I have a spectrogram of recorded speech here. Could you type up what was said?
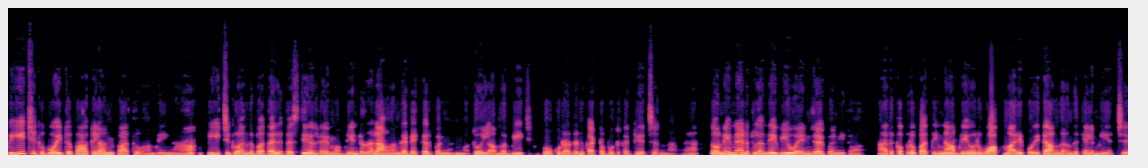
பீச்சுக்கு போயிட்டு பார்க்கலான்னு பார்த்தோம் அப்படின்னா பீச்சுக்கு வந்து பார்த்தா இது ஃபெஸ்டிவல் டைம் அப்படின்றதால அங்கங்கே டெக்கர் பண்ணது மட்டும் இல்லாமல் பீச்சுக்கு போகக்கூடாதுன்னு கட்டை போட்டு கட்டி வச்சுருந்தாங்க ஸோ நின்ன இடத்துலேருந்தே வியூ என்ஜாய் பண்ணிட்டோம். அதுக்கப்புறம் பார்த்தீங்கன்னா, அப்படியே ஒரு வாக் மாதிரி போயிட்டு அங்கேருந்து கிளம்பியாச்சு.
